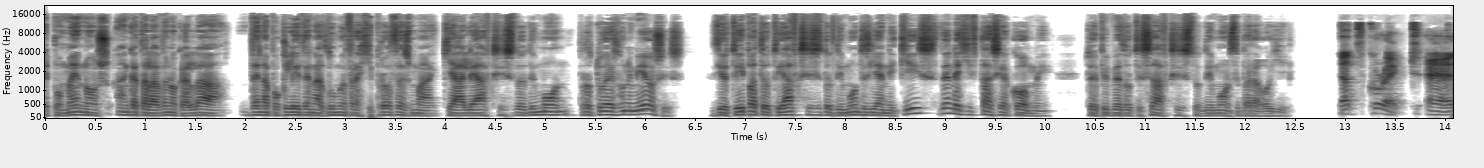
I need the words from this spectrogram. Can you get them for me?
Επομένως, αν καταλαβαίνω καλά, δεν αποκλείεται να δούμε βραχυπρόθεσμα και άλλη αύξηση των τιμών προτού έρθουν οι μειώσεις. Διότι είπατε ότι η αύξηση των τιμών της λιανικής δεν έχει φτάσει ακόμη το επίπεδο της αύξησης των τιμών στην παραγωγή. Uh,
